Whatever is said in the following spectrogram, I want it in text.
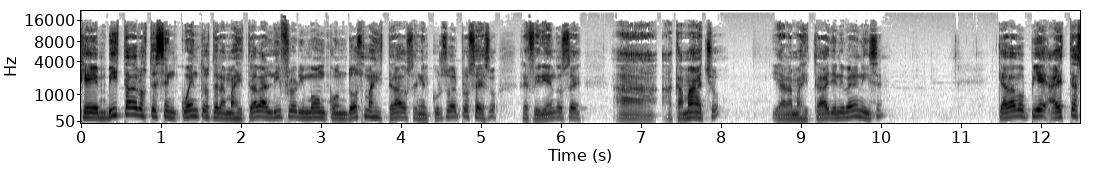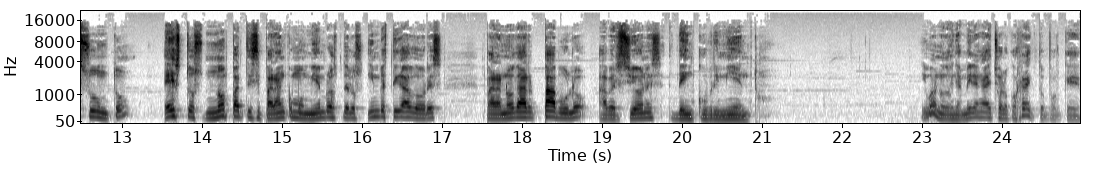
que en vista de los desencuentros de la magistrada Lee Florimón con dos magistrados en el curso del proceso, refiriéndose a, Camacho y a la magistrada Jenny Berenice, que ha dado pie a este asunto, estos no participarán como miembros de los investigadores para no dar pábulo a versiones de encubrimiento. Y bueno, doña Miriam ha hecho lo correcto porque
